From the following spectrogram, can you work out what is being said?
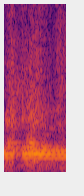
Música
